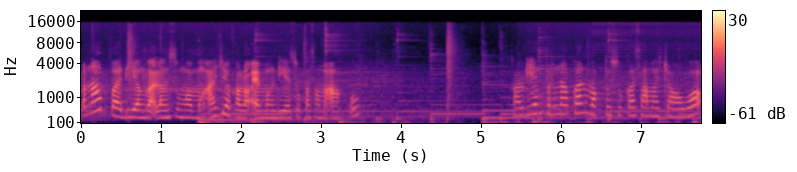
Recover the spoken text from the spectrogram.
Kenapa dia nggak langsung ngomong aja kalau emang dia suka sama aku? Kalian pernah kan waktu suka sama cowok,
